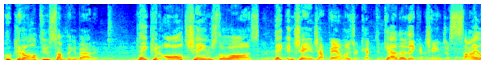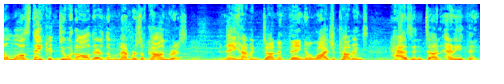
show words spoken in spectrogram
who can all do something about it. They can all change the laws. They can change how families are kept together. They can change asylum laws. They can do it all. They're the members of Congress. And they haven't done a thing. And Elijah Cummings hasn't done anything.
